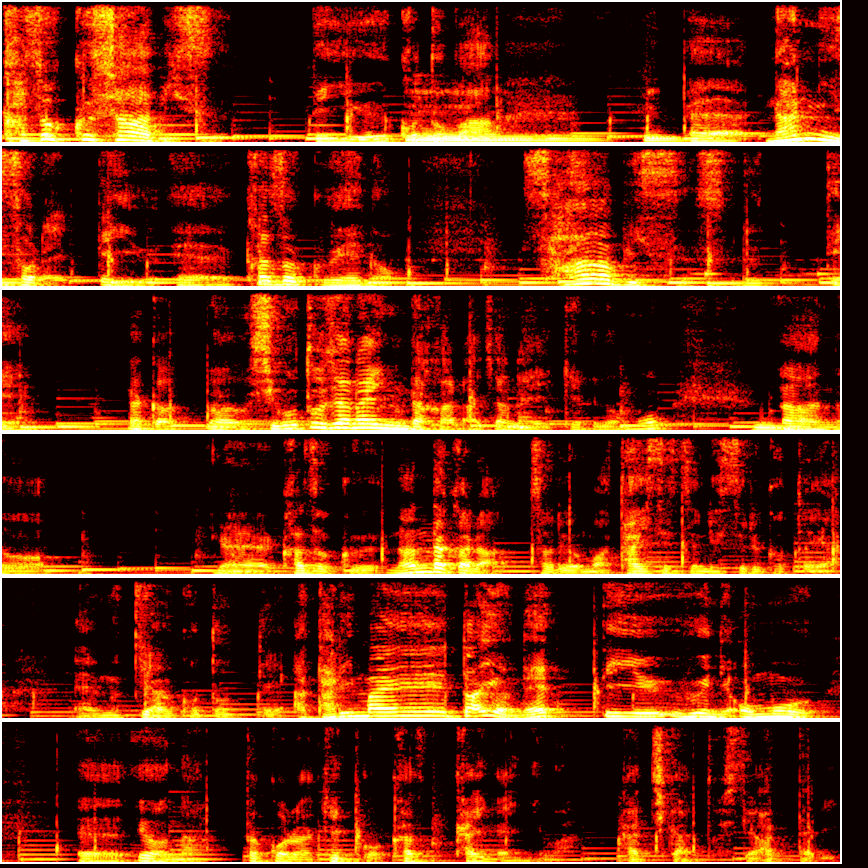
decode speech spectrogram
家族サービスっていう言葉、うん、えー、何それっていう、えー、家族へのサービスするって。なんか、まあ、仕事じゃないんだからじゃないけれども、うん、あのえ家族なんだからそれをまあ大切にすることや、え向き合うことって当たり前だよねっていうふうに思う、えようなところは結構海外には価値観としてあったり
